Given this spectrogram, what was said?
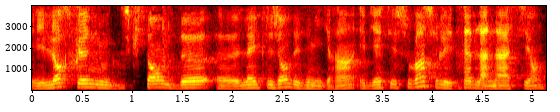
Et lorsque nous discutons de euh, l'inclusion des immigrants, eh bien, c'est souvent sur les traits de la nation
